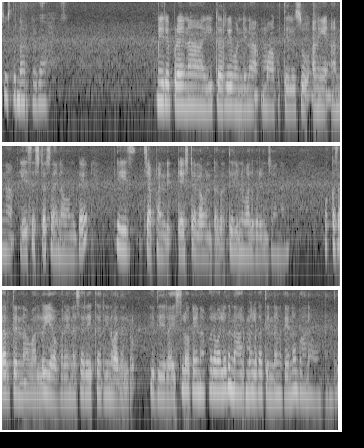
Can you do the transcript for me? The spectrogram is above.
చూస్తున్నారు కదా మీరు ఎప్పుడైనా ఈ కర్రీ వండినా మాకు తెలుసు అని అన్న ఏ సిస్టర్స్ అయినా ఉంటే ప్లీజ్ చెప్పండి టేస్ట్ ఎలా ఉంటుందో తెలియని వాళ్ళ గురించి అయినా. ఒక్కసారి తిన్న వాళ్ళు ఎవరైనా సరే కర్రీని వదలరు. ఇది రైస్లోకైనా పర్వాలేదు నార్మల్గా తినడానికైనా బాగానే ఉంటుంది.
